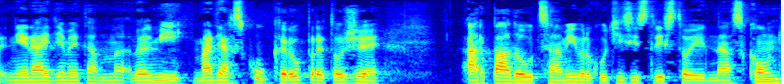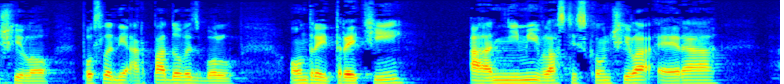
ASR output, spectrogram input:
nenájdeme tam veľmi maďarskú krv, pretože Arpádovcami v roku 1301 skončilo. Posledný Arpádovec bol Ondrej III a nimi vlastne skončila éra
